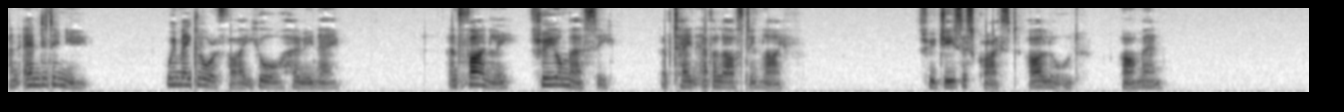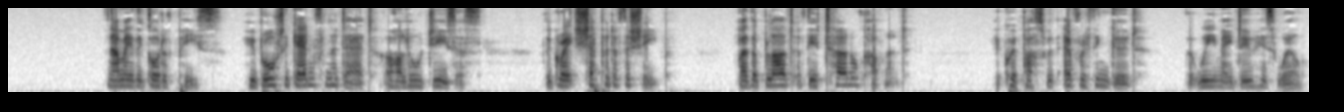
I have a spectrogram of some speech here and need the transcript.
and ended in you, we may glorify your holy name. And finally, through your mercy, obtain everlasting life. Through Jesus Christ our Lord. Amen. Now may the God of peace, who brought again from the dead our Lord Jesus, the great shepherd of the sheep, by the blood of the eternal covenant, equip us with everything good, that we may do his will,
